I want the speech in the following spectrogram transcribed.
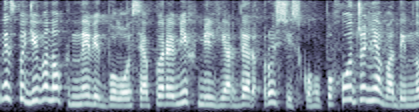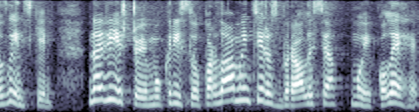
Несподіванок не відбулося. Переміг мільярдер російського походження Вадим Новинський. Навіщо йому крісло в парламенті розбиралися мої колеги.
